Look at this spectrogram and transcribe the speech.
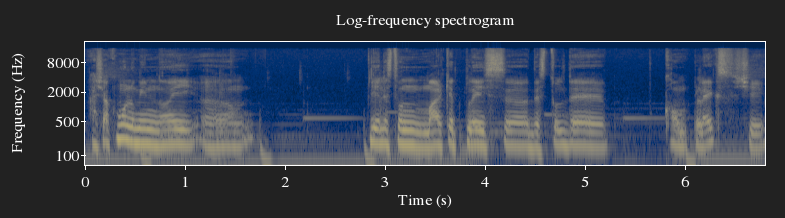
așa cum îl numim noi, uh, el este un marketplace uh, destul de complex și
